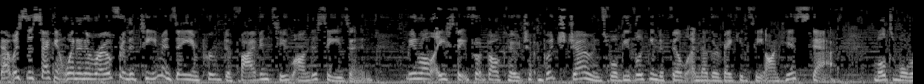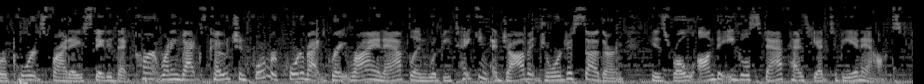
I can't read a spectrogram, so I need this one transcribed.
That was the second win in a row for the team as they improved to 5 and 2 on the season. Meanwhile, A State football coach Butch Jones will be looking to fill another vacancy on his staff. Multiple reports Friday stated that current running backs coach and former quarterback great Ryan Aplin would be taking a job at Georgia Southern. His role on the Eagles staff has yet to be announced.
